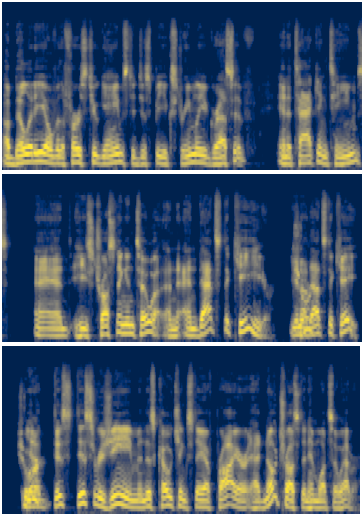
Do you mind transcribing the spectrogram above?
ability over the first two games to just be extremely aggressive in attacking teams and he's trusting in Tua, and and that's the key here. You know, that's the key. Sure. You know, this this regime and this coaching staff prior had no trust in him whatsoever.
